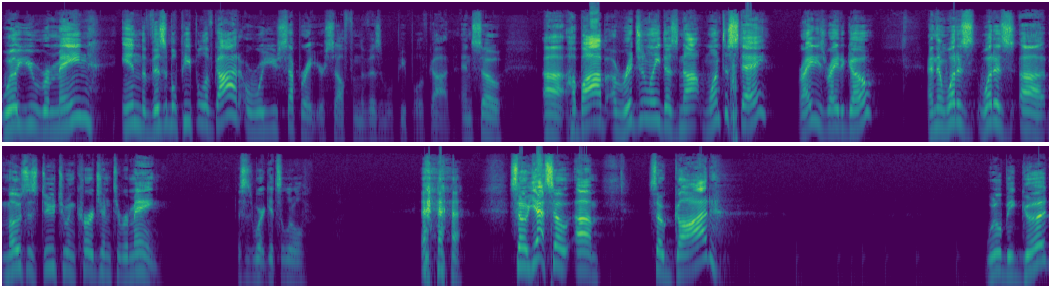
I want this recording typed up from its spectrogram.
Will you remain in the visible people of God or will you separate yourself from the visible people of God? And so uh, Habab originally does not want to stay, right? He's ready to go. And then what, is, what does uh, Moses do to encourage him to remain? This is where it gets a little. so, yeah, so, um, so God will be good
